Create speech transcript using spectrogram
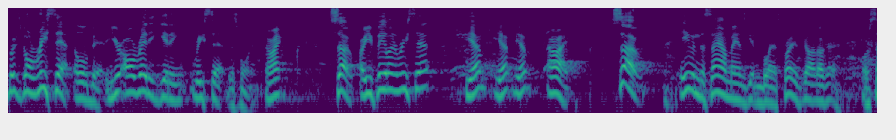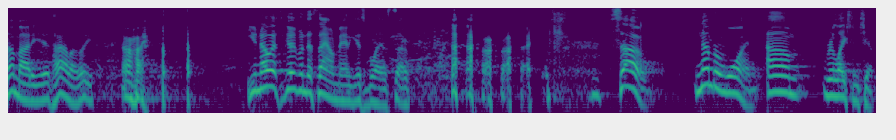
we're just going to reset a little bit. You're already getting reset this morning, all right? So, are you feeling reset? Yep, yep, yep. All right. So, even the sound man's getting blessed. Praise God. Okay. Or somebody is. Hallelujah. All right. You know it's good when the sound man gets blessed. So, all right. So, number one, um, relationship.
